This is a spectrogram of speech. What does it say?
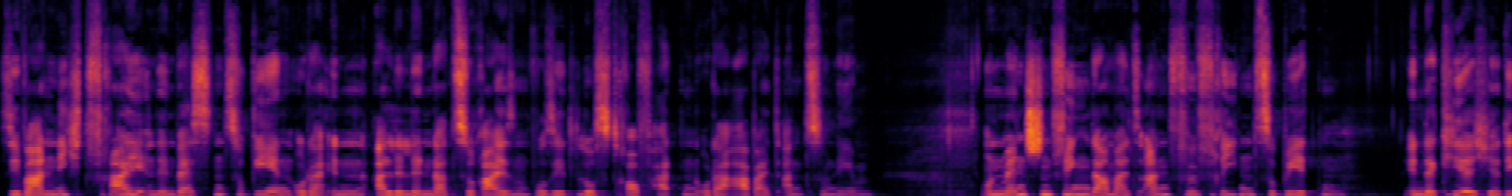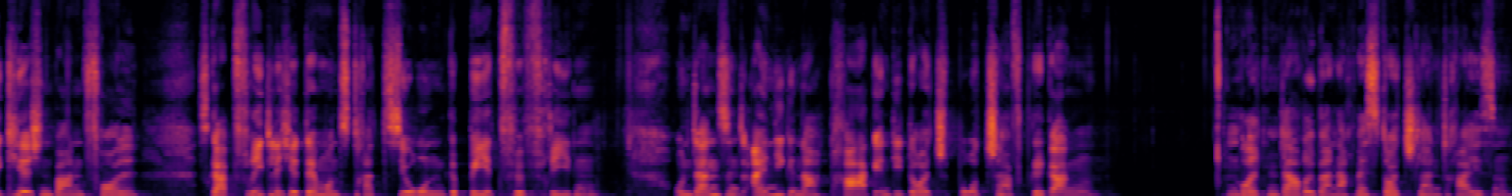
Sie waren nicht frei, in den Westen zu gehen oder in alle Länder zu reisen, wo sie Lust drauf hatten oder Arbeit anzunehmen. Und Menschen fingen damals an, für Frieden zu beten. In der Kirche, die Kirchen waren voll. Es gab friedliche Demonstrationen, Gebet für Frieden. Und dann sind einige nach Prag in die deutsche Botschaft gegangen und wollten darüber nach Westdeutschland reisen.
